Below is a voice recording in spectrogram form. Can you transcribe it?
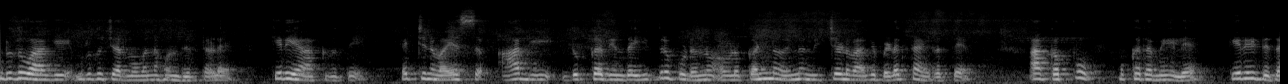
ಮೃದುವಾಗಿ ಮೃದು ಚರ್ಮವನ್ನು ಹೊಂದಿರ್ತಾಳೆ. ಕಿರಿಯ ಆಕೃತಿ. ಹೆಚ್ಚಿನ ವಯಸ್ಸು ಆಗಿ ದುಃಖದಿಂದ ಇದ್ದರೂ ಕೂಡ ಅವಳ ಕಣ್ಣು ಇನ್ನೂ ನಿಚ್ಚಳವಾಗಿ ಬೆಳಗ್ತಾ ಇರುತ್ತೆ. ಆ ಕಪ್ಪು ಮುಖದ ಮೇಲೆ ಕಿರೀಟದ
